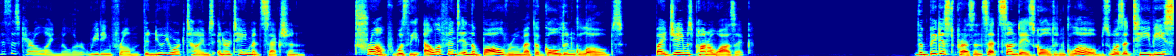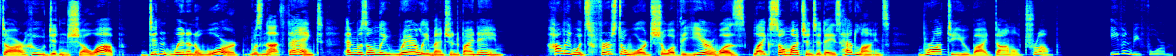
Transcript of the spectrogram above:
This is Caroline Miller reading from the New York Times Entertainment section. Trump was the elephant in the ballroom at the Golden Globes by James Poniewozik. The biggest presence at Sunday's Golden Globes was a TV star who didn't show up, didn't win an award, was not thanked, and was only rarely mentioned by name. Hollywood's first award show of the year was, like so much in today's headlines, brought to you by Donald Trump. Even before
